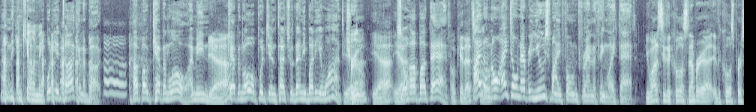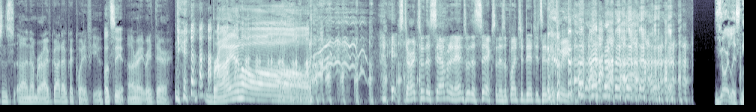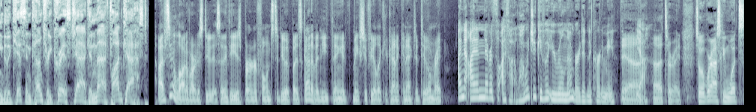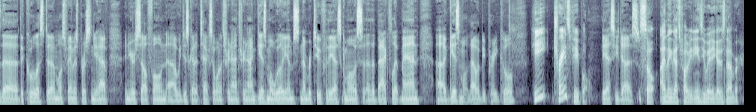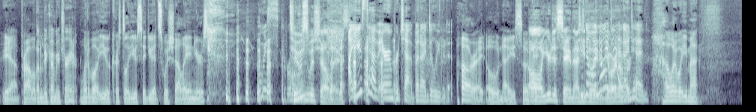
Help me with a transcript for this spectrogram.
You're killing me. what are you talking about? How about Kevin Lowe? I mean, Yeah. Kevin Lowe will put you in touch with anybody you want. True. Yeah, yeah. So how about that? Okay, that's I don't know. I don't ever use my phone for anything like that. You want to see the coolest number, uh, the coolest person's uh, number I've got? I've got quite a few. Let's see it. All right, right there. Brian Hall. it starts with a seven and ends with a six, and there's a bunch of digits in between. You're listening to the Kissin' Country Chris, Jack, and Matt podcast. I've seen a lot of artists do this. I think they use burner phones to do it, but it's kind of a neat thing. It makes you feel like you're kind of connected to them, right? I know. I never thought. I thought, why would you give out your real number? It didn't occur to me. Yeah, Yeah. Oh, that's all right. So we're asking, what's the the coolest, uh, most famous person you have in your cell phone? Uh, we just got a text at one zero three nine three nine. Gizmo Williams, number two for the Eskimos, uh, the backflip man. Uh, Gizmo, that would be pretty cool. He trains people. Yes, he does. So I think that's probably an easy way to get his number. Yeah, probably. Let him become your trainer. What about you, Crystal? You said you had Swiss Chalet in yours. I was scrolling. Two Swiss chalets. I used to have Aaron Burchett, but I deleted it. All right. Oh, nice. Okay. Oh, you're just saying that. He no, deleted no, I did. number. I did. How- what about you, Matt?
